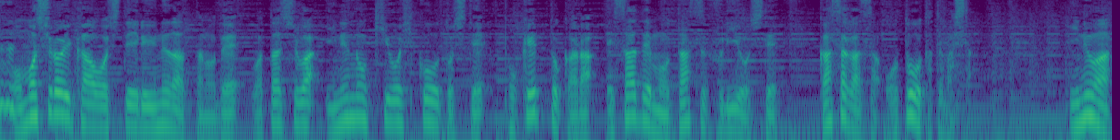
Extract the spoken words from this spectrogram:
ね。面白い顔をしている犬だったので私は犬の気を引こうとしてポケットから餌でも出すふりをしてガサガサ音を立てました。犬は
